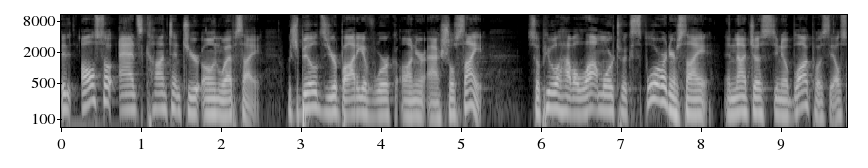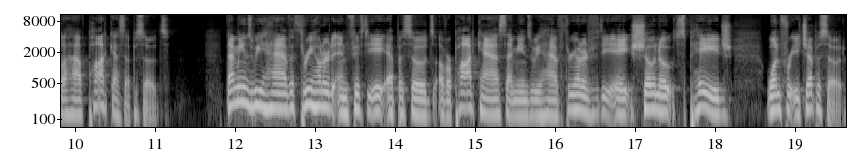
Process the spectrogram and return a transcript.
It also adds content to your own website, which builds your body of work on your actual site. So people have a lot more to explore on your site and not just, you know, blog posts. They also have podcast episodes. That means we have 358 episodes of our podcast. That means we have 358 show notes page, one for each episode.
